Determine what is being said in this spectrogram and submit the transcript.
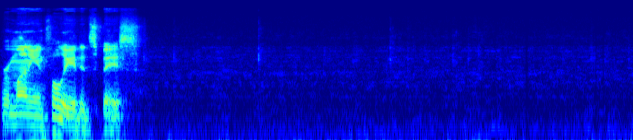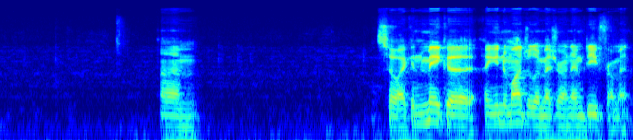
Riemannian foliated space, um, so I can make a, a unimodular measure on MD from it.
